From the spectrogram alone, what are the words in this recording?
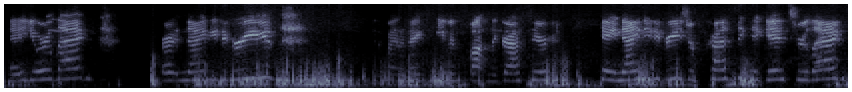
Okay, your legs are at 90 degrees. Find a nice even spot in the grass here. Okay, 90 degrees, you're pressing against your legs.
